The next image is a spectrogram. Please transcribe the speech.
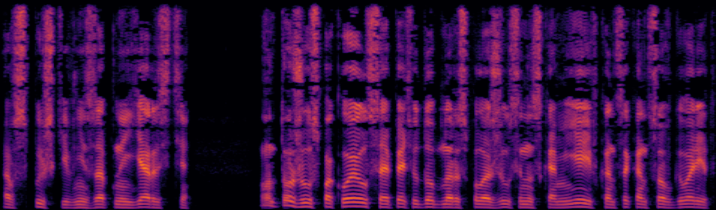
о вспышке внезапной ярости. Он тоже успокоился, опять удобно расположился на скамье и в конце концов говорит,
